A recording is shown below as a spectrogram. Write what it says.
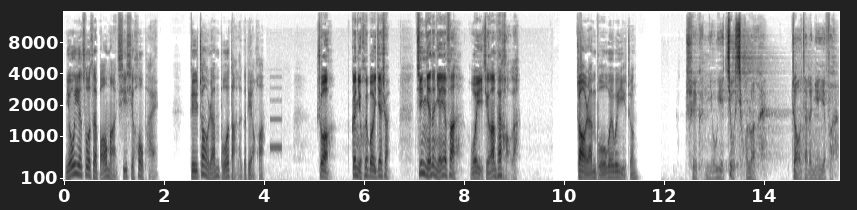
牛业坐在宝马七系后排，给赵然博打了个电话，说：“跟你汇报一件事，今年的年夜饭我已经安排好了。”赵然博微微一怔，这个牛爷就喜欢乱来，赵家的年夜饭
